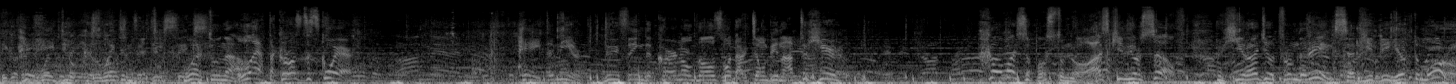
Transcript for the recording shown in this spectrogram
Hey, hey, Duke, wait a minute. Where to now? Left, across the square. Hey, Damir, do you think the Colonel knows what Artyom been up to here? How am I supposed to know? Ask him yourself. He radioed from the ring, said he'd be here tomorrow.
